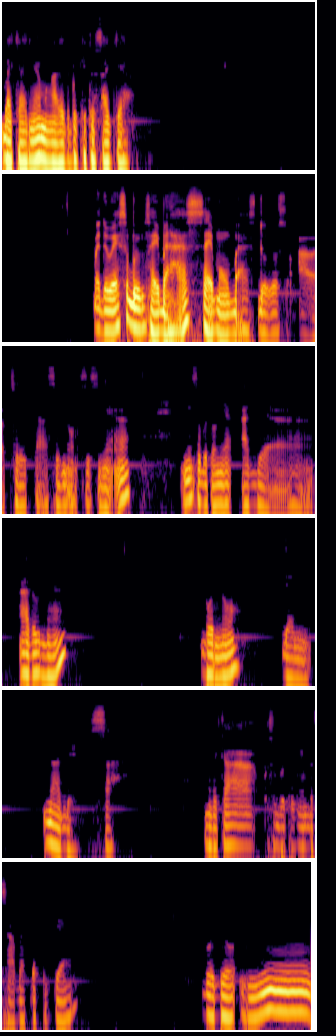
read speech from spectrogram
Bacanya mengalir begitu saja. By the way, sebelum saya bahas, saya mau bahas dulu soal cerita sinopsisnya. Ini sebetulnya ada Aruna, Bono, dan Nade Sah. Mereka sebetulnya bersahabat bertiga. Bodo ini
